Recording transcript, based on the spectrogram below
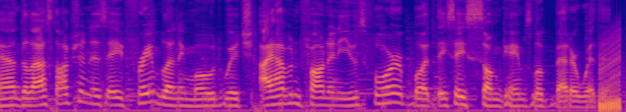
And the last option is a frame blending mode which I haven't found any use for but they say some games look better with it.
